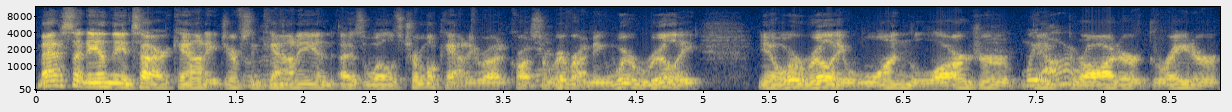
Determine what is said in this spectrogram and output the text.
Madison and the entire county, Jefferson County, and as well as Trimble County, right across the Mm-hmm. Yeah. river. I mean, we're really, you know, we're really one larger, We big, are. Mm-hmm. broader, greater,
